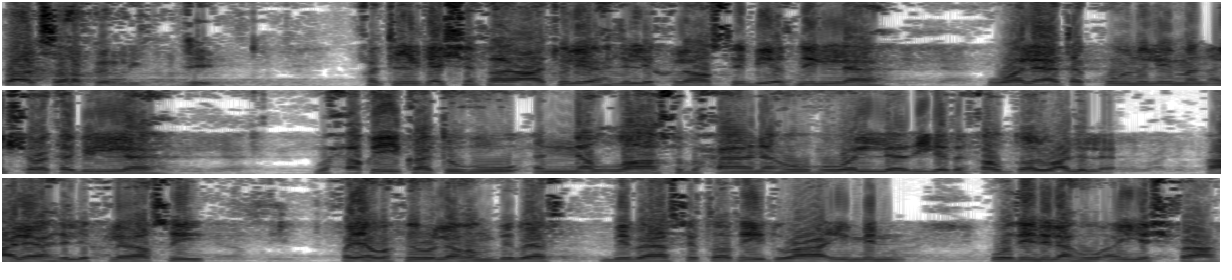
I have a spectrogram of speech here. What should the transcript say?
پاک صاف کر لیجیے جی۔ فتلك الشفاعات لأهل الإخلاص بإذن الله۔ ولا تكون لمن أشرك بالله. وحقيقته أن الله سبحانه هو الذي يتفضل على أهل الإخلاص فيغفر لهم بباسطة دعاء من أذن له أن يشفع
